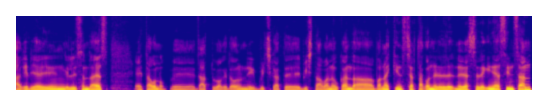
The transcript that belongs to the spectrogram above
agerien gelitzen da ez, eta bueno, e, datuak edo nik bitxkat e, bizta banaukan, da banekin zertako nire, nire zeregina zintzan,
